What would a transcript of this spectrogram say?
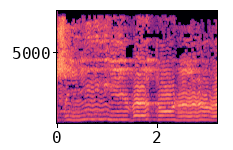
مُّصِيبَةُ الْمَوْتِ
